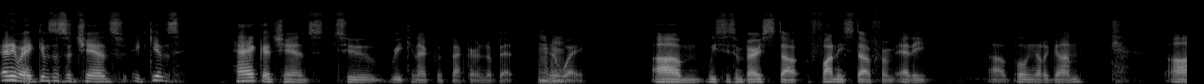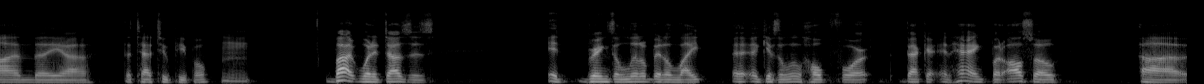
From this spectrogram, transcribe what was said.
anyway, it gives us a chance. It gives Hank a chance to reconnect with Becca in a bit, in a way. Um, we see some very stuff, funny stuff from Eddie uh, pulling out a gun on the uh, the tattoo people. Hmm. But what it does is it brings a little bit of light. Uh, it gives a little hope for Becca and Hank, but also uh,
